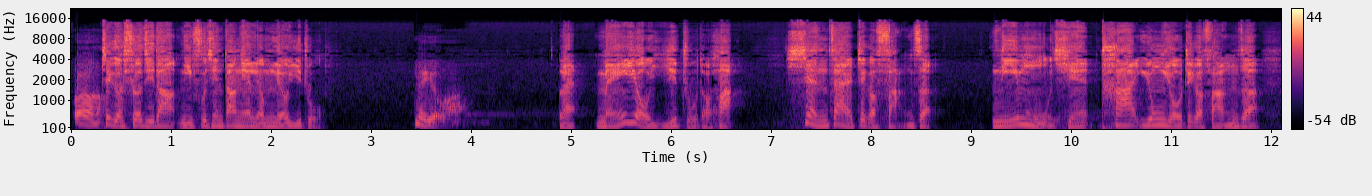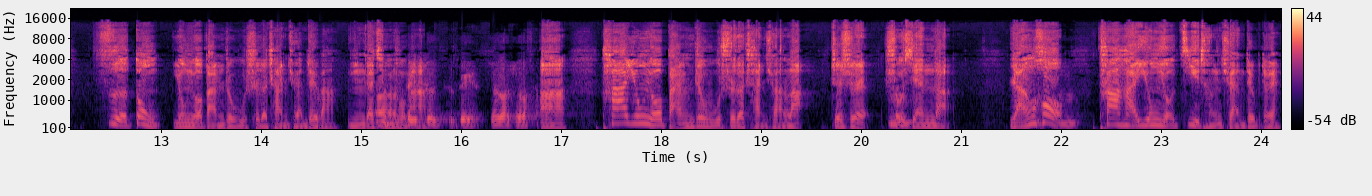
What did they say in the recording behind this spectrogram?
啊，这个涉及到你父亲当年留没留遗嘱？没有啊。来，没有遗嘱的话，现在这个房子，你母亲她拥有这个房子，自动拥有百分之五十的产权，对吧？你应该清楚吧？对对对，知道知道。啊，他拥有百分之五十的产权了。这是首先的，然后他还拥有继承权，对不对？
